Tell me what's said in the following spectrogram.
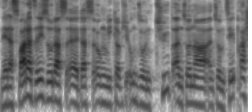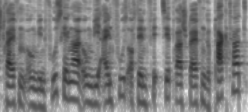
Ne, das war tatsächlich so, dass, äh, dass irgendwie, glaube ich, irgend so ein Typ an so, einer, an so einem Zebrastreifen, irgendwie ein Fußgänger, irgendwie einen Fuß auf den Fe- Zebrastreifen gepackt hat,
